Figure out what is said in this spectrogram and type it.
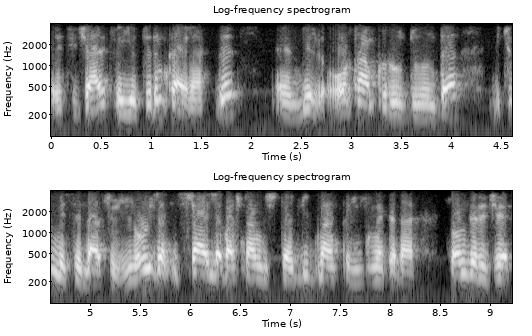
e, ticaret ve yatırım kaynaklı e, bir ortam kurulduğunda bütün meseleler çözülür. O yüzden İsrail'le başlangıçta Lübnan krizine kadar son derece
